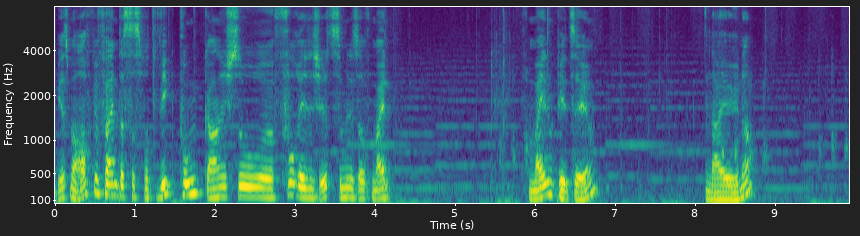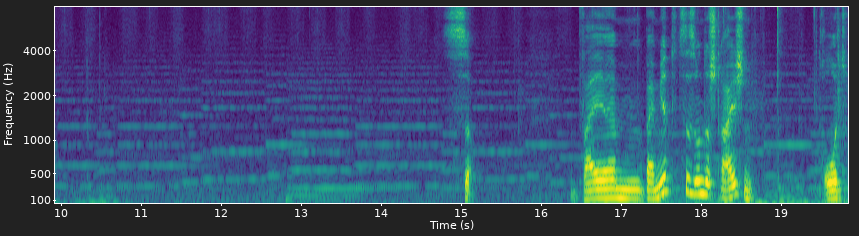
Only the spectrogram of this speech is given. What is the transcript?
Mir ist mal aufgefallen, dass das Wort Wegpunkt gar nicht so vorrätig ist, zumindest auf, mein, auf meinem PC. Neue Hühner. So. Weil ähm, bei mir tut es unterstreichen. Rot.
